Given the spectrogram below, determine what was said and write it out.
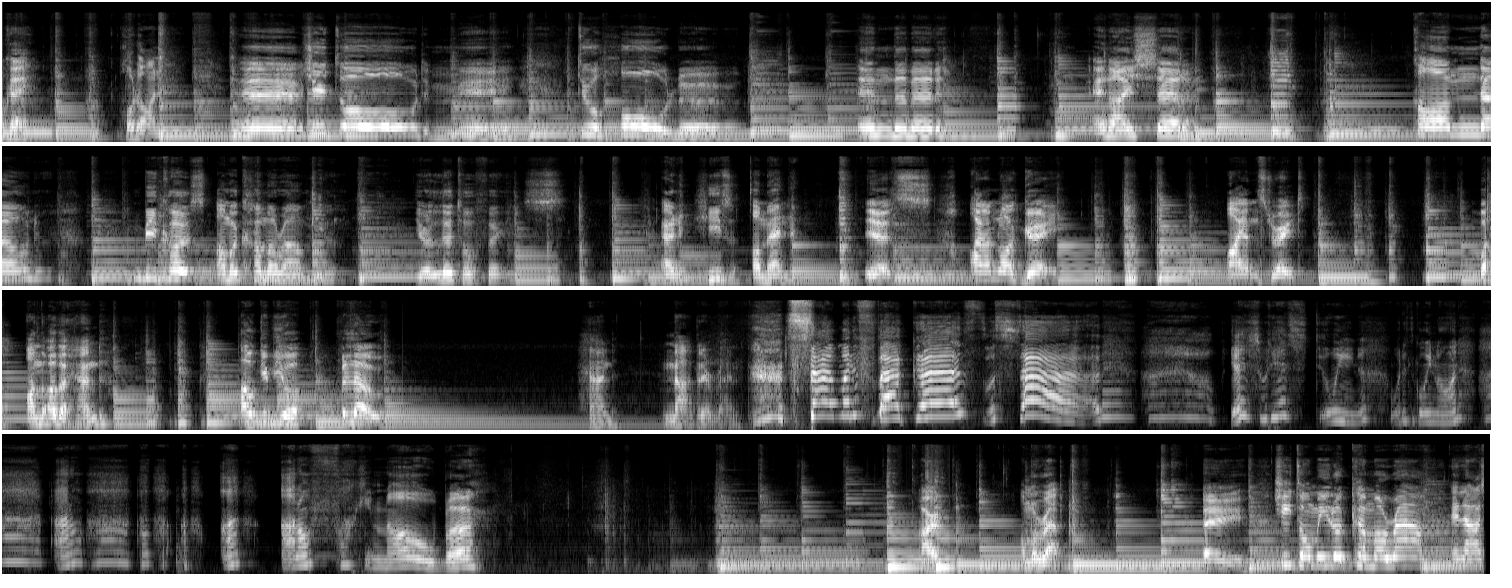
Okay, hold on. And she told me to hold her in the bed. And I said, Calm down, because I'ma come around your little face. And he's a man. Yes, I am not gay. I am straight. But on the other hand, I'll give you a blow. Hand. Nah, that didn't rhyme. Up, motherfuckers? What's up? Yes, what is doing? What is going on? I don't. I, I, I don't fucking know, bruh. Alright, I'm a rap. Hey, she told me to come around, and I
